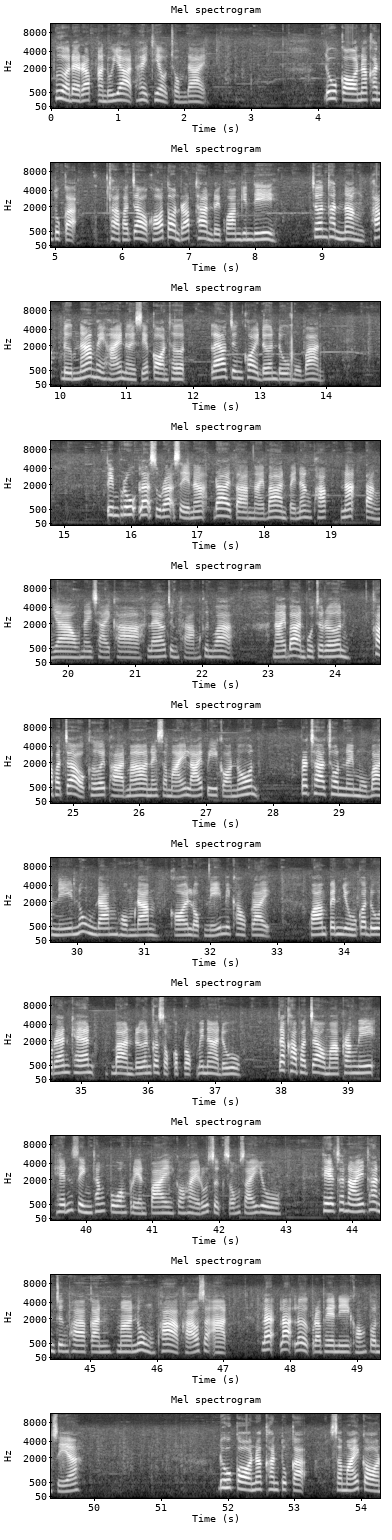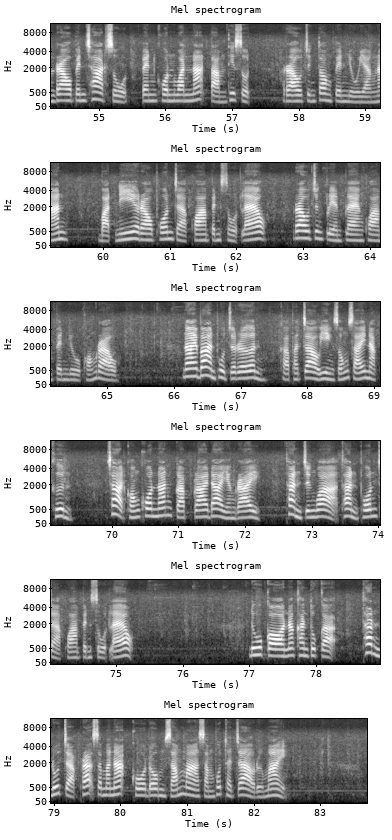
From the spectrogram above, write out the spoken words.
เพื่อได้รับอนุญาตให้เที่ยวชมได้ ดูก่อนนะคันตุกะ ข้าพเจ้าขอต้อนรับท่านด้วยความยินดี เชิญท่านนั่งพักดื่มน้ำให้หายเหนื่อยเสียก่อนเถิด แล้วจึงค่อยเดินดูหมู่บ้าน ติมพรุและสุรเสนะได้ตามนายบ้านไปนั่งพัก ณต่างยาวในชายคาแล้วจึงถามขึ้นว่า นายบ้านผู้เจริญ ข้าพเจ้าเคยผ่านมาในสมัยหลายปีก่อนโน้น ประชาชนในหมู่บ้านนี้นุ่งดำห่มดำคอยหลบหนีไม่เข้าใกล้ ความเป็นอยู่ก็ดูแร้นแค้น บ้านเรือนก็สกปรกไม่น่าดู แต่ข้าพเจ้ามาครั้งนี้เห็นสิ่งทั้งปวงเปลี่ยนไปก็ให้รู้สึกสงสัยอยู่ เหตุไฉนท่านจึงพากันมานุ่งผ้าขาวสะอาด และละเลิกประเพณีของตนเสีย ดูก่อนนะคันตุกะ สมัยก่อนเราเป็นชาติสูตร เป็นคนวันณะต่ำที่สุด เราจึงต้องเป็นอยู่อย่างนั้น บัดนี้เราพ้นจากความเป็นสูตรแล้ว เราจึงเปลี่ยนแปลงความเป็นอยู่ของเรา นายบ้านผู้เจริญ ข้าพเจ้ายิ่งสงสัยหนักขึ้น ชาติของคนนั้นกลับกลายได้อย่างไร ท่านจึงว่าท่านพ้นจากความเป็นสูตรแล้ว ดูก่อนนะคันตุกะ ท่านรู้จักพระสมณะโคดมสัมมาสัมพุทธเจ้าหรือไม่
